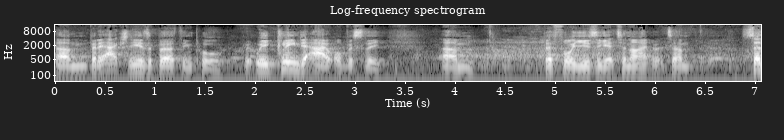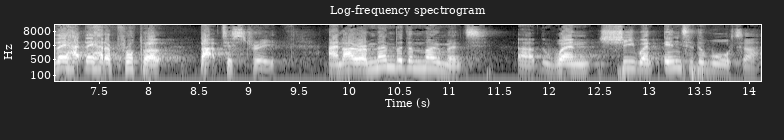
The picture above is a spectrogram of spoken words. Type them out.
Um, but it actually is a birthing pool. We cleaned it out obviously um, before using it tonight. But, um, so they had they had a proper baptistry. And i remember the moment uh, when she went into the water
